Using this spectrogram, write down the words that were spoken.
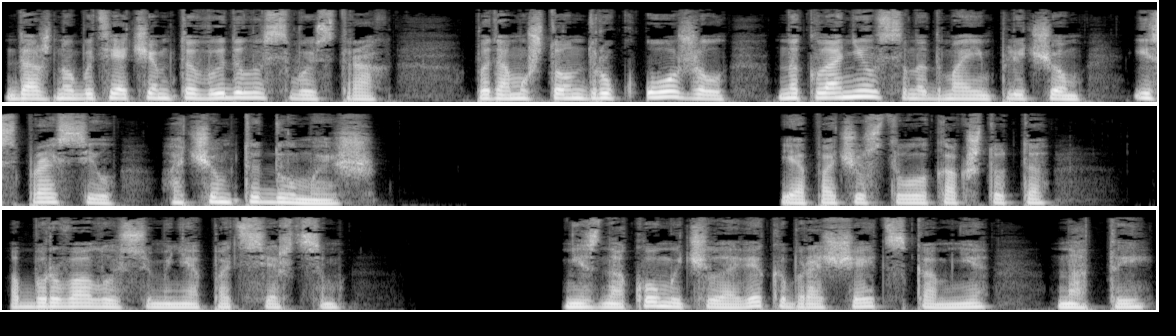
Должно быть, я чем-то выдала свой страх, потому что он вдруг ожил, наклонился над моим плечом и спросил, «О чем ты думаешь?» Я почувствовала, как что-то оборвалось у меня под сердцем. Незнакомый человек обращается ко мне на «ты».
